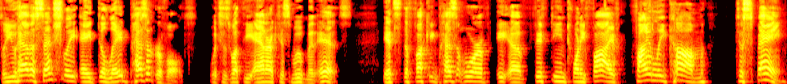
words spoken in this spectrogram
So you have essentially a delayed peasant revolt, which is what the anarchist movement is. It's the fucking peasant war of, eh, of 1525 finally come to Spain.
